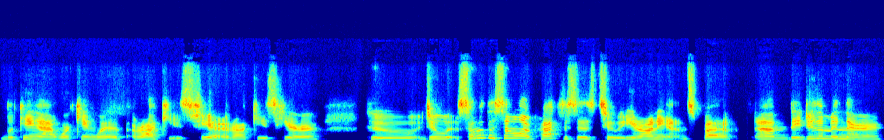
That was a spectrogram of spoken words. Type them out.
looking at working with Iraqis, Shia Iraqis here who do some of the similar practices to Iranians, but um, they do them in their,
